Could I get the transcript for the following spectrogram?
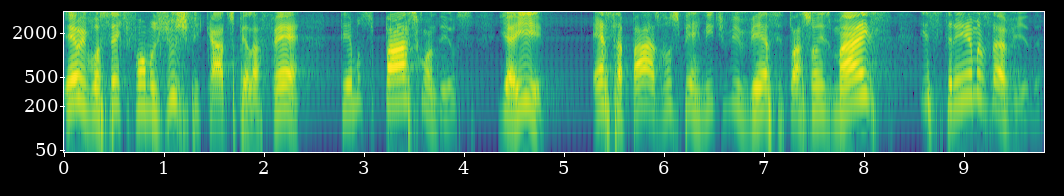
Eu e você que fomos justificados pela fé, temos paz com Deus. E aí, essa paz nos permite viver as situações mais extremas da vida.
